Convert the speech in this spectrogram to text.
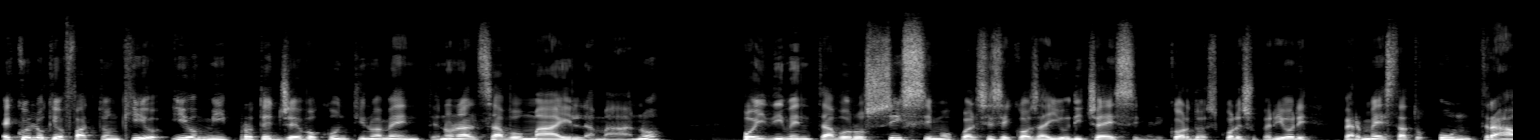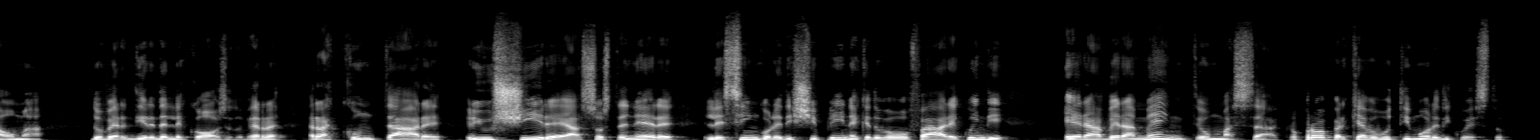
È quello che ho fatto anch'io. Io mi proteggevo continuamente, non alzavo mai la mano, poi diventavo rossissimo qualsiasi cosa io dicessi. Mi ricordo alle scuole superiori, per me è stato un trauma dover dire delle cose, dover raccontare, riuscire a sostenere le singole discipline che dovevo fare. Quindi era veramente un massacro, proprio perché avevo timore di questo.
